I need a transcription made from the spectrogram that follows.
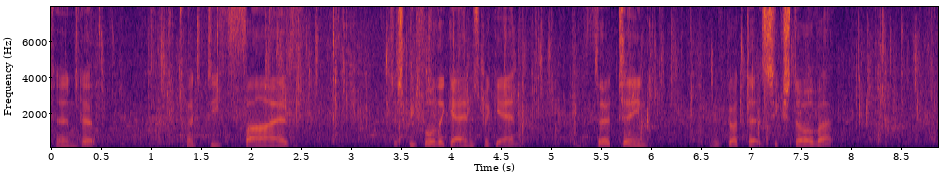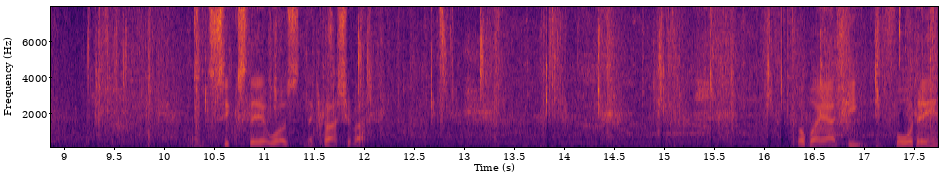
Turned uh, 25 just before the games began. 13, we've got uh, Sixtova. And six there was Nekrasheva. Kobayashi in 14,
